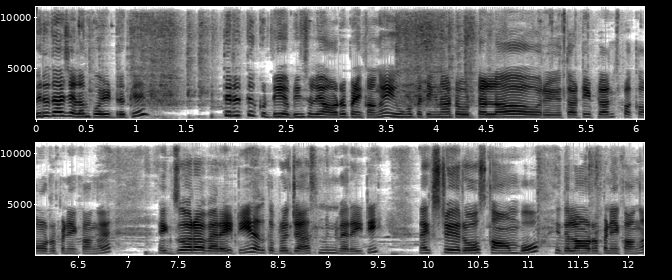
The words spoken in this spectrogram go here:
விருதாச்சலம் போயிட்டுருக்கு. திருத்துக்குட்டி அப்படின்னு சொல்லி ஆர்டர் பண்ணியிருக்காங்க. இவங்க பார்த்தீங்கன்னா டோட்டலாக ஒரு தேர்ட்டி பிளான்ஸ் பக்கம் ஆர்டர் பண்ணியிருக்காங்க. எக்ஸோரா வெரைட்டி அதுக்கப்புறம் jasmine variety next rose combo இதெல்லாம் ஆர்டர் பண்ணியிருக்காங்க.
